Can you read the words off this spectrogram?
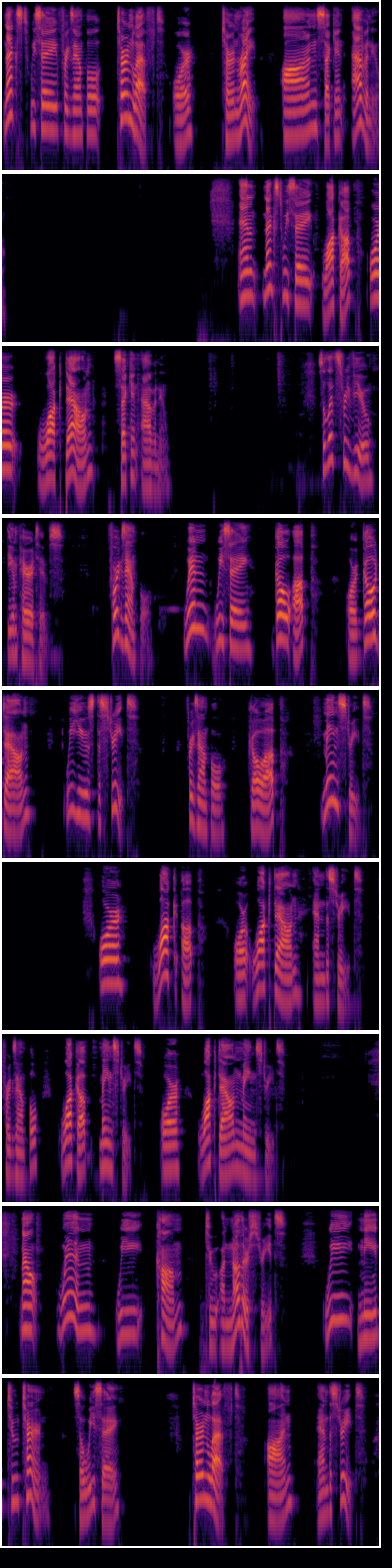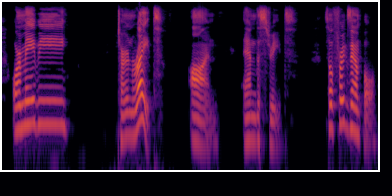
Next, we say, for example, turn left or turn right on 2nd Avenue. And next we say walk up or walk down 2nd Avenue. So let's review the imperatives. For example, when we say go up or go down, we use the street. For example, go up Main Street. Or walk up or walk down and the street. For example, walk up Main Street or walk down Main Street. Now, when we come to another street, we need to turn. So we say, turn left on and the street. Or maybe turn right on and the street. So for example,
